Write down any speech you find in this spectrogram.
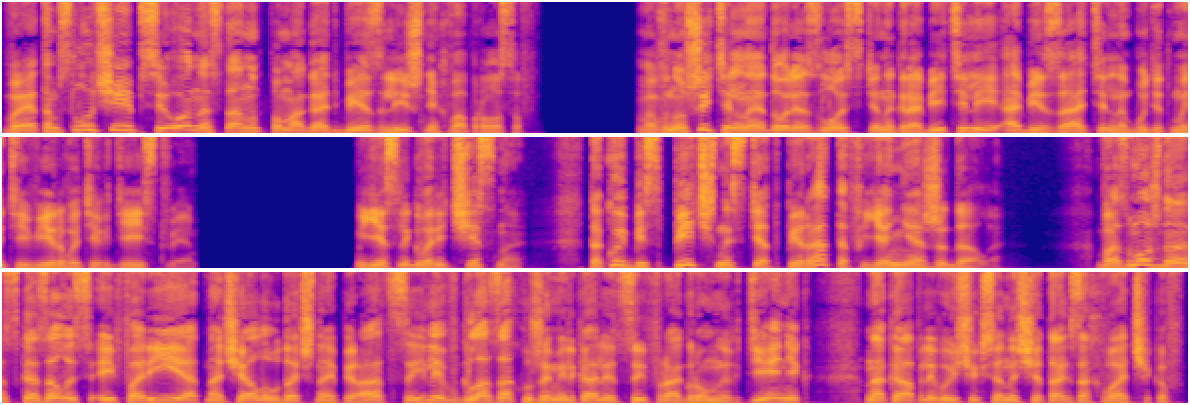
В этом случае псионы станут помогать без лишних вопросов. Внушительная доля злости на грабителей обязательно будет мотивировать их действия. Если говорить честно, такой беспечности от пиратов я не ожидала. Возможно, сказалась эйфория от начала удачной операции или в глазах уже мелькали цифры огромных денег, накапливающихся на счетах захватчиков.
